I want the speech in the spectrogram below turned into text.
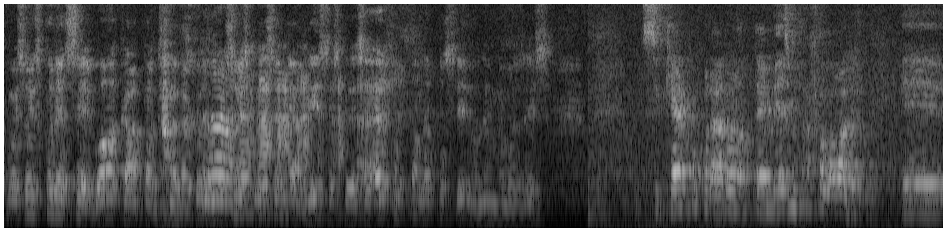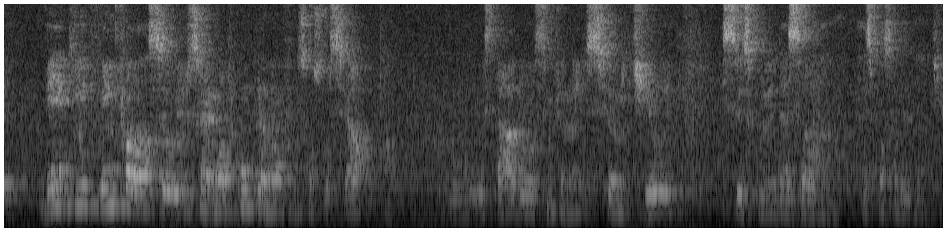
começou a escurecer, igual a capa da, da coisa, começou a escurecer minha vista, escurecer tudo, eu falei, pô, não é possível, né, um negócio desse. Sequer procuraram até mesmo para falar, olha, é, vem aqui, vem falar se o seu imóvel cumpre ou não a função social. Não. O, o Estado simplesmente se omitiu e, e se excluiu dessa responsabilidade.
